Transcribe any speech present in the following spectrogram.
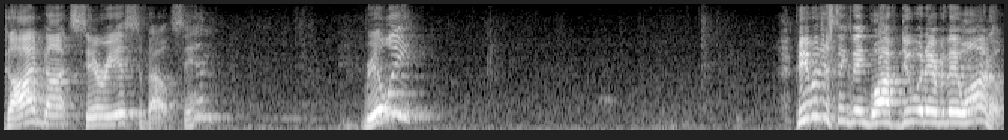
God not serious about sin? Really? People just think they can go off do whatever they want to.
